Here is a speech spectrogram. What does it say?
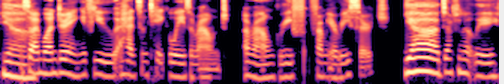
yeah So I'm wondering if you had some takeaways around around grief from your research. Yeah, definitely.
